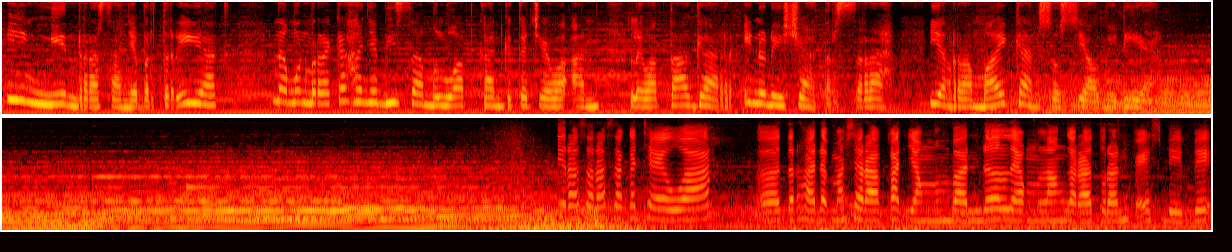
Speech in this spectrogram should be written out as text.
Ingin rasanya berteriak, namun mereka hanya bisa meluapkan kekecewaan lewat tagar Indonesia Terserah yang ramaikan sosial media. Uh, terhadap masyarakat yang membandel, yang melanggar aturan PSBB,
